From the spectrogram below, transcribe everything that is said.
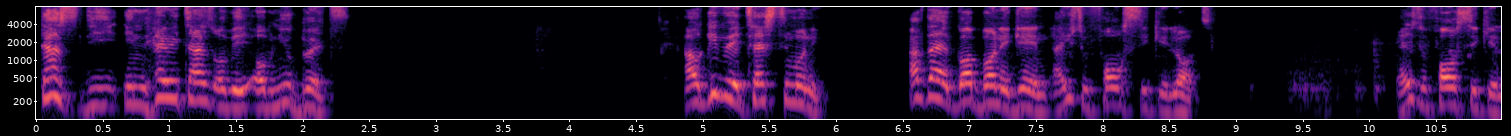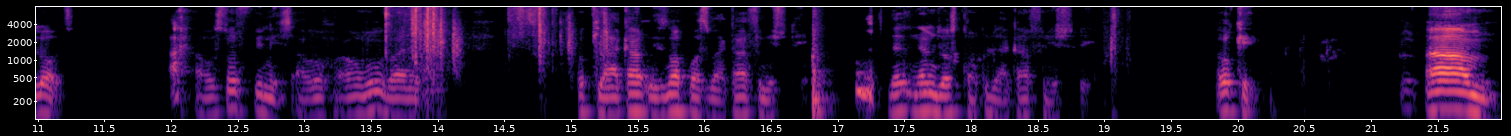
That's the inheritance of a of new birth. I'll give you a testimony. After I got born again, I used to fall sick a lot. I used to fall sick a lot. Ah, I was not finished. I will, I will move on. Okay, I can't. It's not possible. I can't finish today. Let, let me just conclude. I can't finish today. Okay. Um,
